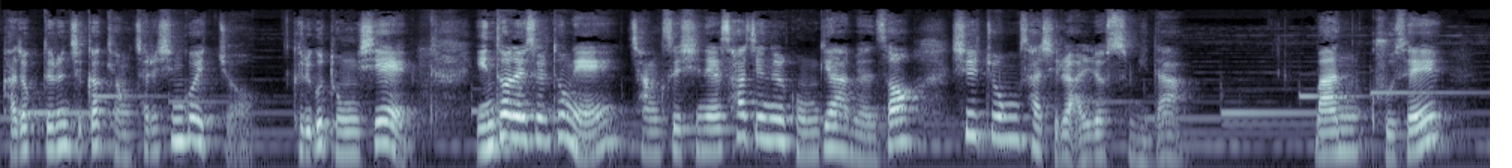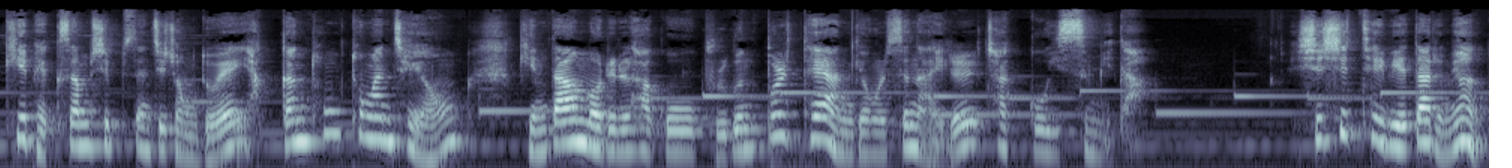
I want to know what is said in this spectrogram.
가족들은 즉각 경찰에 신고했죠. 그리고 동시에 인터넷을 통해 장스신의 사진을 공개하면서 실종 사실을 알렸습니다. 만 9세, 키 130cm 정도의 약간 통통한 체형, 긴 따은 머리를 하고 붉은 뿔테 안경을 쓴 아이를 찾고 있습니다. CCTV에 따르면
